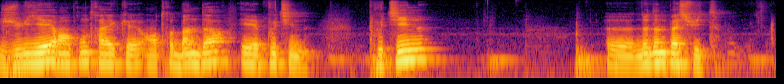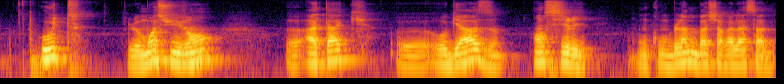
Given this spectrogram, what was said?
Juillet, rencontre euh, entre Bandar et Poutine. Poutine euh, ne donne pas suite. Août, le mois suivant, euh, attaque au gaz en Syrie. On blâme Bachar el-Assad.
